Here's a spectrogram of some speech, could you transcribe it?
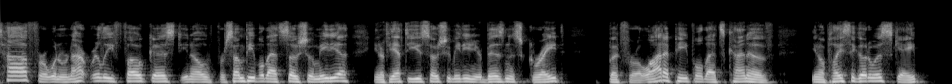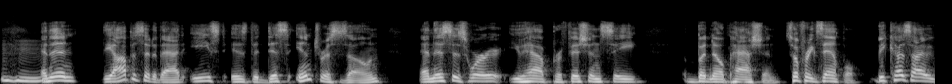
tough or when we're not really focused. You know, for some people, that's social media. You know, if you have to use social media in your business, great. But for a lot of people, that's kind of, you know, a place to go to escape. Mm-hmm. And then the opposite of that, east, is the disinterest zone. And this is where you have proficiency but no passion. So for example, because I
